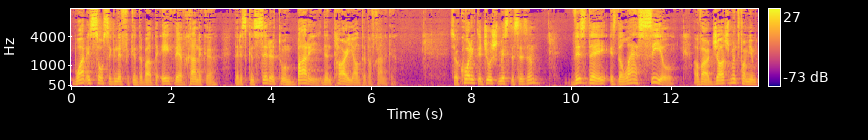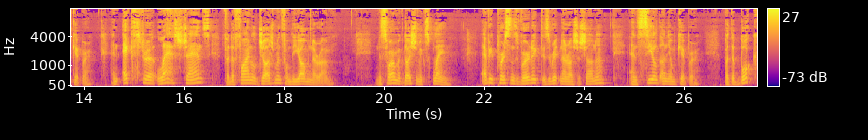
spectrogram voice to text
What is so significant about the eighth day of Hanukkah that is considered to embody the entire Yontif of Hanukkah? So, according to Jewish mysticism, this day is the last seal of our judgment from Yom Kippur, an extra last chance for the final judgment from the Yom Naram. And the Sfarim Akdoshim explain Every person's verdict is written on Rosh Hashanah and sealed on Yom Kippur, but the book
